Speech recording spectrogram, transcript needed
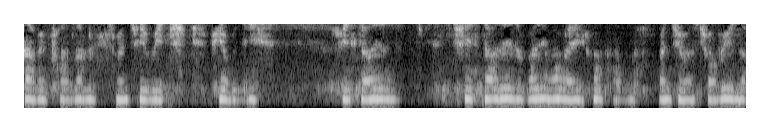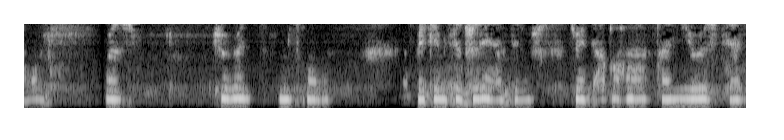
having problems when she reached puberty. She started she started running away from home when she was 12 years old, was truant from school, became sexually active, drank alcohol, and used and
